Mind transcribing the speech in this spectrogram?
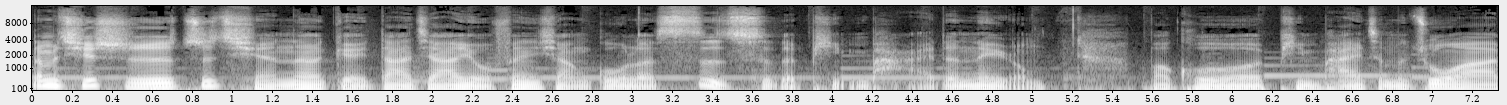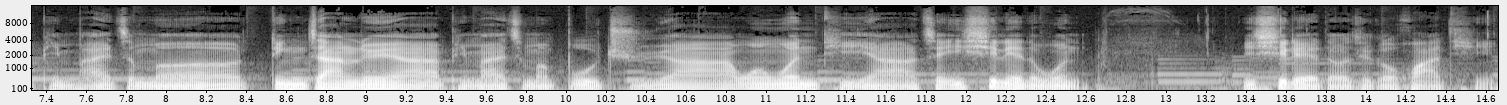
那么其实之前呢，给大家有分享过了四次的品牌的内容，包括品牌怎么做啊，品牌怎么定战略啊，品牌怎么布局啊，问问题呀，这一系列的问，一系列的这个话题。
